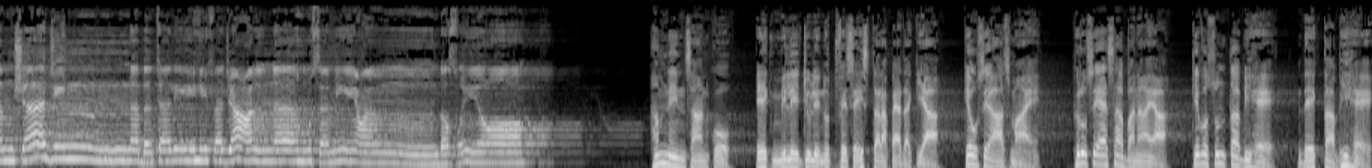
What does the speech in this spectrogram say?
امشاج نبتليه فجعلناه سميعا بصيرا۔ ہم نے انسان کو ایک ملے جلے نطفے سے اس طرح پیدا کیا کہ اسے آزمائے پھر اسے ایسا بنایا کہ وہ سنتا بھی ہے دیکھتا بھی ہے۔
